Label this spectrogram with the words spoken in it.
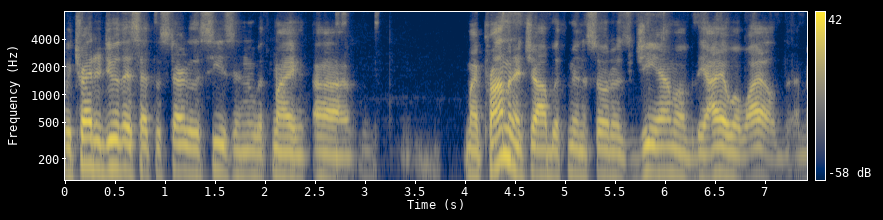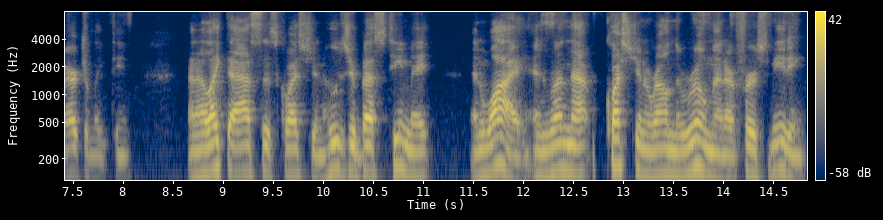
We try to do this at the start of the season with my uh, my prominent job with Minnesota as GM of the Iowa Wild American League team, and I like to ask this question: Who's your best teammate and why? And run that question around the room at our first meeting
